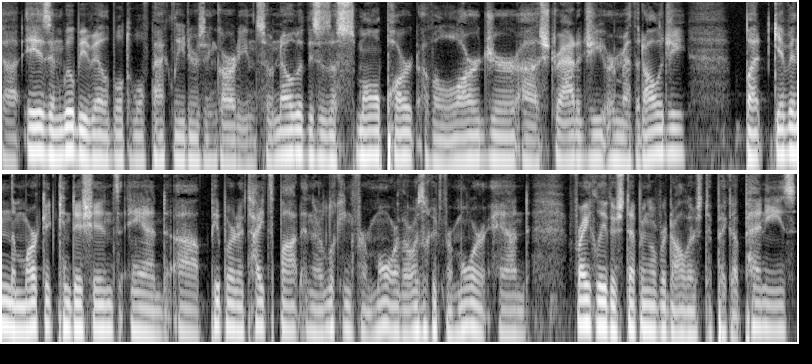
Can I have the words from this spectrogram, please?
uh, is and will be available to Wolfpack leaders and guardians. So know that this is a small part of a larger uh, strategy or methodology but given the market conditions and uh, people are in a tight spot and they're looking for more, they're always looking for more. And frankly, they're stepping over dollars to pick up pennies.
